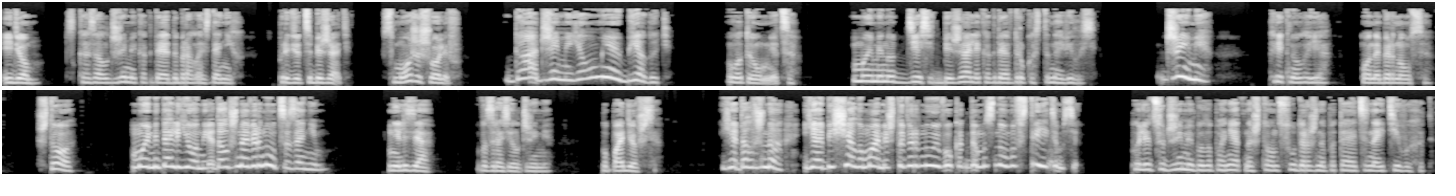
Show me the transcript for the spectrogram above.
«Идем», — сказал Джимми, когда я добралась до них. «Придется бежать. Сможешь, Олив?» «Да, Джимми, я умею бегать». Вот и умница. Мы минут десять бежали, когда я вдруг остановилась. «Джимми!» — крикнула я. Он обернулся. «Что?» «Мой медальон, я должна вернуться за ним!» «Нельзя», — возразил Джимми. «Попадешься». «Я должна! Я обещала маме, что верну его, когда мы снова встретимся!» По лицу Джимми было понятно, что он судорожно пытается найти выход.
